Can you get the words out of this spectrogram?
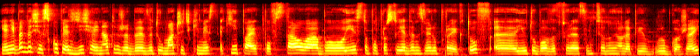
Ja nie będę się skupiać dzisiaj na tym, żeby wytłumaczyć, kim jest ekipa, jak powstała, bo jest to po prostu jeden z wielu projektów e, YouTube'owych, które funkcjonują lepiej lub gorzej.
